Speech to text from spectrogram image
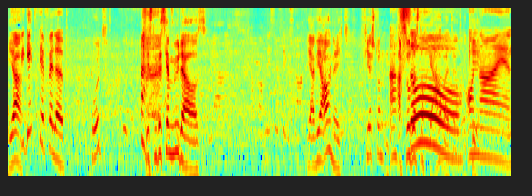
ja, Wie geht's dir, Philipp? gut. Siehst ein bisschen müde aus. Ja, wir auch nicht. Vier Stunden. Ach, so, du hast noch gearbeitet. Oh Okay. nein.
